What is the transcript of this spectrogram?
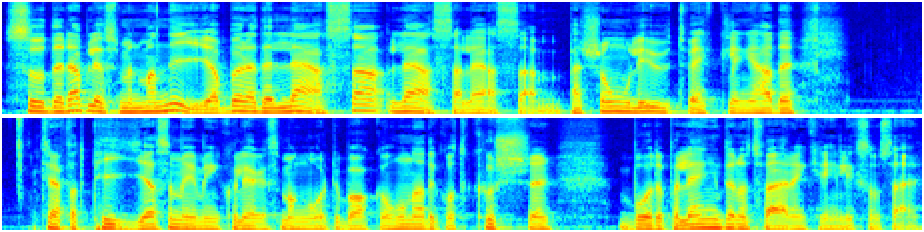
Så det där blev som en mani. Jag började läsa, läsa, läsa. Personlig utveckling. Jag hade träffat Pia som är min kollega så många år tillbaka. Hon hade gått kurser både på längden och tvären kring liksom så här,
